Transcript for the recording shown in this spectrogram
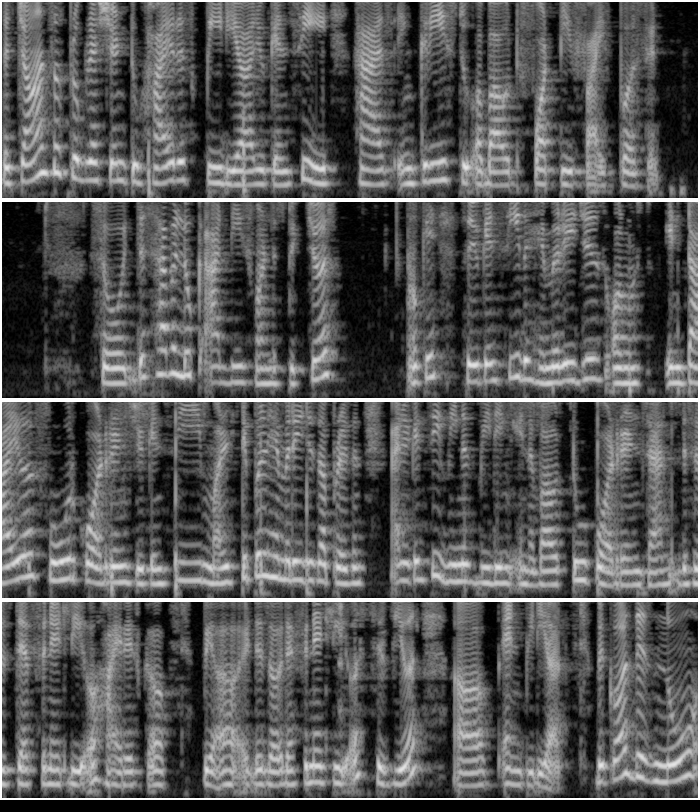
the chance of progression to high risk PDR you can see has increased to about 45%. So just have a look at these fundus pictures okay? So you can see the hemorrhages almost entire four quadrants. You can see multiple hemorrhages are present and you can see venous beading in about two quadrants and this is definitely a high risk uh, uh, it is a definitely a severe uh, NPDR because there's no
